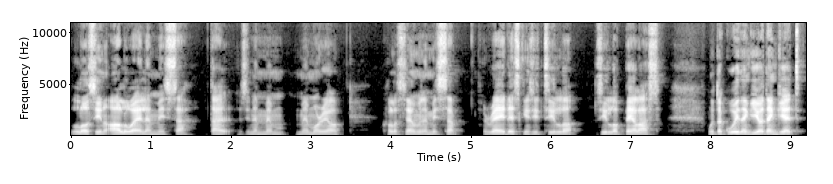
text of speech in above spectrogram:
Losin alueelle, missä, tai sinne Mem- Memorial Colosseumille, missä Raiderskin sitten silloin, silloin pelasi. Mutta kuitenkin jotenkin, että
